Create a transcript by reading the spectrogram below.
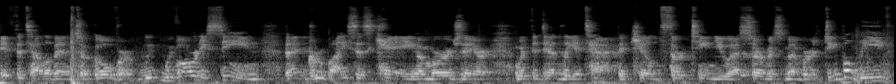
if the Taliban took over. We, we've already seen that group ISIS K emerge there with the deadly attack that killed 13 U.S. service members. Do you believe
